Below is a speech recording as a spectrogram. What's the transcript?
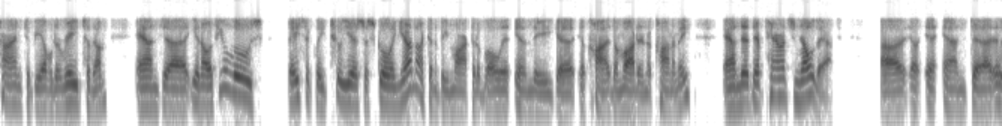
time to be able to read to them. And, uh, you know, if you lose basically two years of schooling, you're not going to be marketable in the uh, econ- the modern economy, and their parents know that. Uh, and uh,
